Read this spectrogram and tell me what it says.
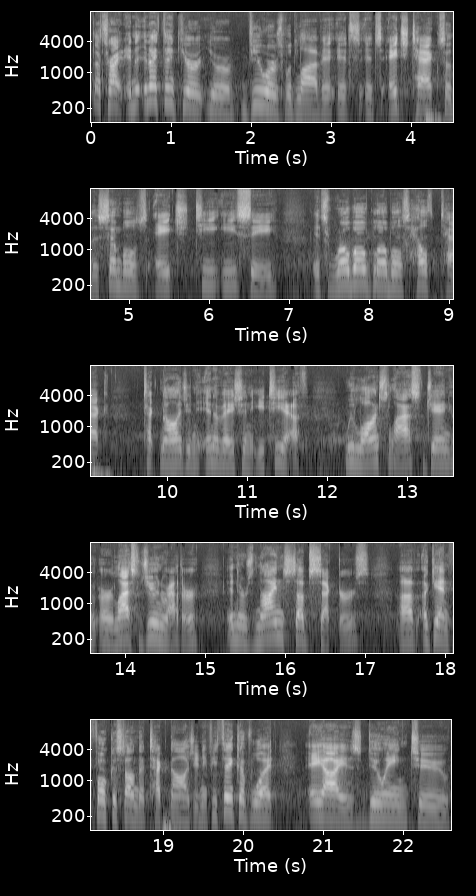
That's right, and, and I think your, your viewers would love it. It's, it's H-Tech, so the symbol's H-T-E-C. It's Robo Global's Health Tech Technology and Innovation ETF. We launched last January or last June rather, and there's nine subsectors. Uh, again, focused on the technology. And if you think of what AI is doing to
